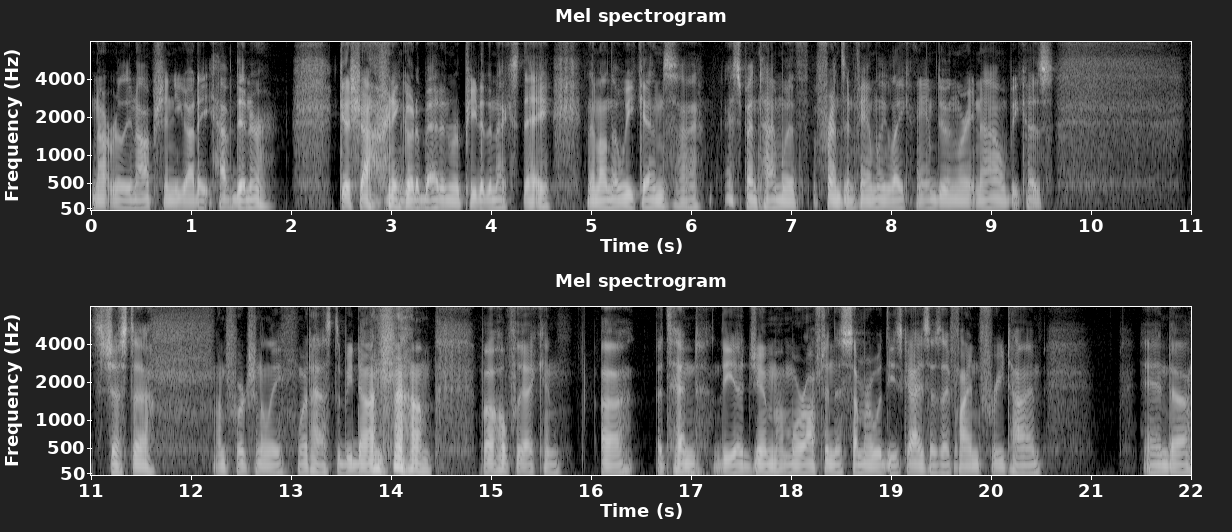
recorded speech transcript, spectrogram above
not really an option. You got to have dinner, get showered, and go to bed and repeat it the next day. And then on the weekends, uh, I spend time with friends and family like I am doing right now because it's just uh, unfortunately what has to be done. um, but hopefully I can uh, attend the uh, gym more often this summer with these guys as I find free time. And uh,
